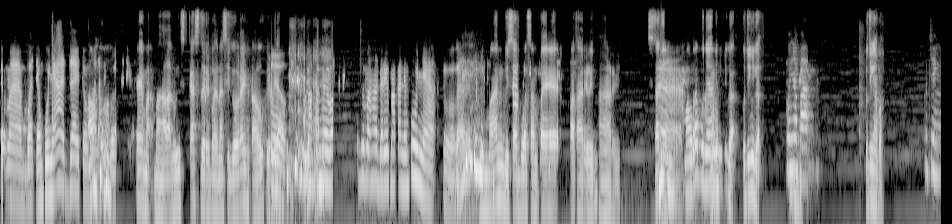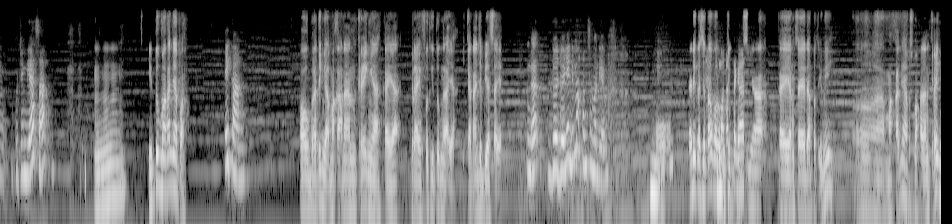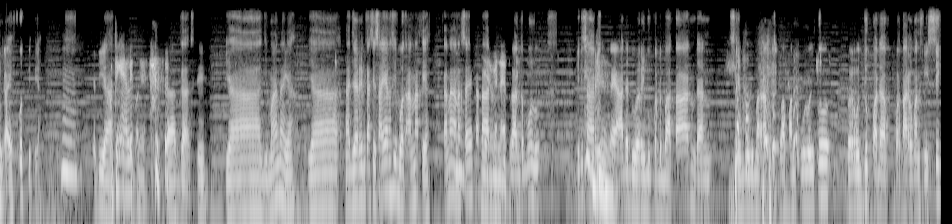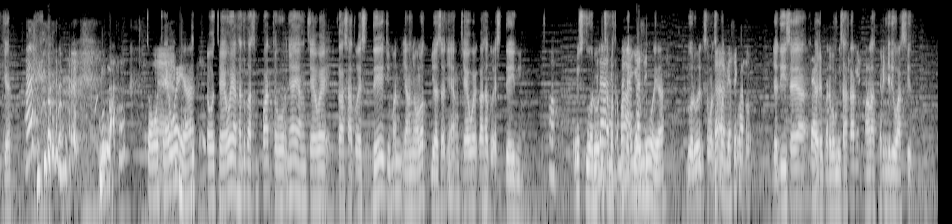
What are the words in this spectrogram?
Itu mah buat yang punya aja itu mah Oh. nasi goreng. Eh, mak mahalan Whiskas daripada nasi goreng, tahu Firya. makan mewah lebih mahal dari makan yang punya. Tuh kan. Cuman bisa buat sampai 4 hari, 5 hari. Tadi Nah. Maura punya ini juga, kucing juga. punya Pak. Kucing apa? Kucing kucing biasa. Hmm, itu makannya apa? Ikan. Oh, berarti nggak makanan kering ya, kayak dry food gitu nggak ya? Ikan aja biasa ya? Enggak, dua-duanya dimakan sama dia. Oh, tadi kasih tahu kalau kucing. Persia kayak yang saya dapat ini eh, makannya harus makanan kering, dry food gitu ya. Hmm. Jadi ya Kucing elit ya. jaga sih. Ya gimana ya? Ya ngajarin kasih sayang sih buat anak ya. Karena anak Hmm. saya kakak Iya, adik benar. berantem mulu. Jadi sehari itu kayak ada 2000 perdebatan dan 1580 itu berujung pada pertarungan fisik ya. Cowok cewek ya. Cowok cewek yang satu kelas 4 cowoknya yang cewek kelas 1 SD cuman yang nyolot biasanya yang cewek kelas 1 SD ini. Oh. terus dua-duanya sama-sama taekwondo ya. Dua-duanya sama-sama taekwondo. jadi saya Ya. daripada memisahkan malah sering jadi wasit.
